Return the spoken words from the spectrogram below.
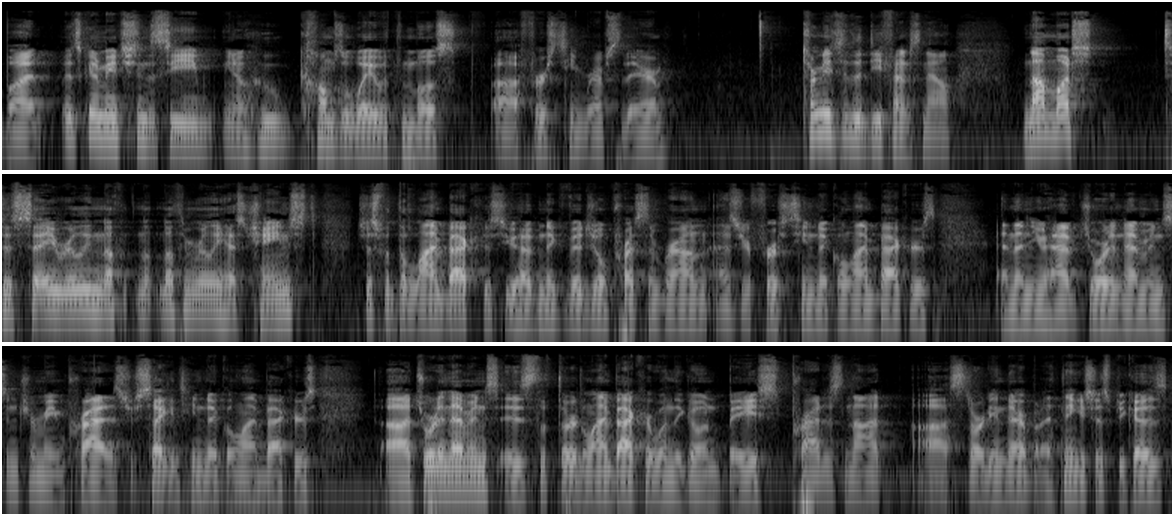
But it's going to be interesting to see, you know, who comes away with the most uh, first team reps there. Turning to the defense now, not much to say really. nothing really has changed. Just with the linebackers, you have Nick Vigil, Preston Brown as your first team nickel linebackers, and then you have Jordan Evans and Germaine Pratt as your second team nickel linebackers. Uh, Jordan Evans is the third linebacker when they go in base. Pratt is not uh, starting there, but I think it's just because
